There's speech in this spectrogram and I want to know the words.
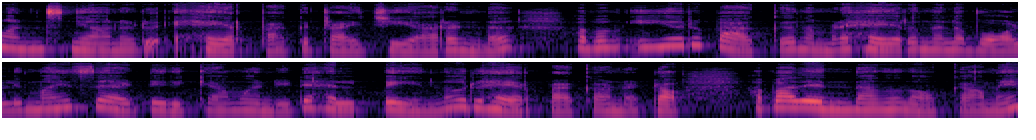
വൺസ് ഞാനൊരു ഹെയർ പാക്ക് ട്രൈ ചെയ്യാറുണ്ട്. അപ്പം ഈ ഒരു പാക്ക് നമ്മുടെ ഹെയർ നല്ല വോളിമൈസ് ആയിട്ട് ഇരിക്കാൻ വേണ്ടിയിട്ട് ഹെൽപ്പ് ചെയ്യുന്ന ഒരു ഹെയർ പാക്കാണ് കേട്ടോ അപ്പോൾ അതെന്താണെന്ന് നോക്കാമേ?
